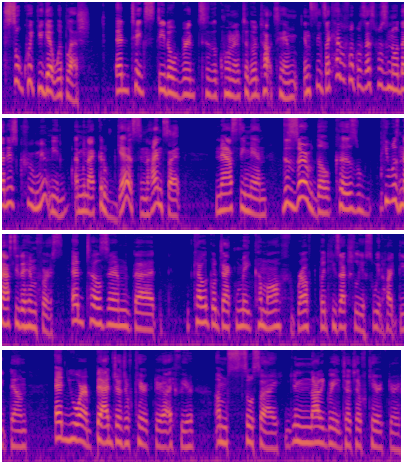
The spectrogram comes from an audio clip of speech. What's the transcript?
so quick you get whiplash. Ed takes Stede over to the corner to go talk to him, and Stede's like, How the fuck was I supposed to know that his crew mutinied? I mean, I could have guessed in hindsight. Nasty man. Deserved, though, because he was nasty to him first. Ed tells him that Calico Jack may come off rough, but he's actually a sweetheart deep down. Ed, you are a bad judge of character, I fear. I'm so sorry. You're not a great judge of character.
